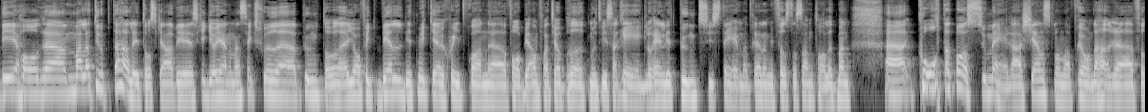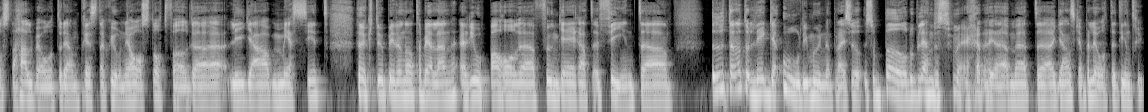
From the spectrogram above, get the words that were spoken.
vi har eh, mallat upp det här lite Oskar. Vi ska gå igenom en 6-7 eh, punkter. Jag fick väldigt mycket skit från eh, Fabian för att jag bröt mot vissa regler enligt punktsystemet redan i första samtalet. Men eh, kort att bara summera känslorna från det här första halvåret och den prestation jag har stått för liga poängmässigt högt upp i den här tabellen. Europa har eh, fungerat fint eh, utan att lägga ord i munnen på dig så, så bör du väl ändå summera det eh, med ett ganska belåtet intryck.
